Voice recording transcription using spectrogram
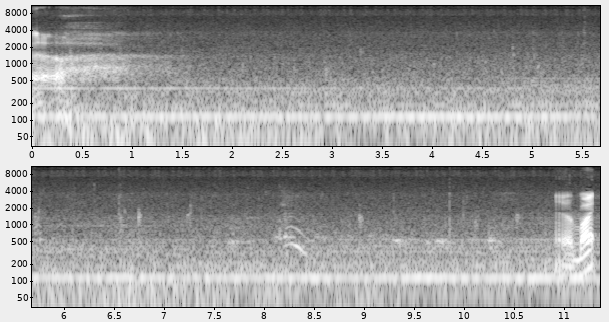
pile. Ugh. Yeah, bite.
